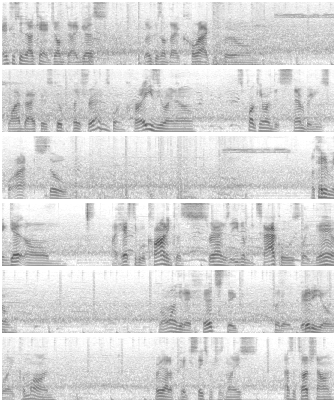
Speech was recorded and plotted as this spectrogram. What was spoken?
Interesting that I can't jump that, I guess. Lakers not that correct for um, linebackers. Good play. Strahan is going crazy right now. This card came out in December he's cracked still. I couldn't even get um I had to go with Clowney because Strahan just eating up the tackles. Like, damn. I want to get a hit stick for the video. Like, come on. We got a pick six, which is nice. That's a touchdown.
